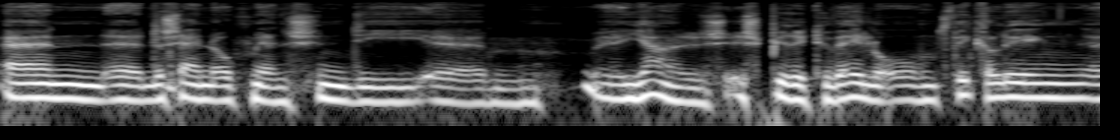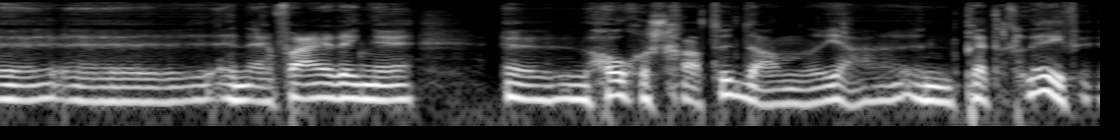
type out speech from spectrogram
En uh, er zijn ook mensen die um, ja, dus spirituele ontwikkeling uh, en ervaringen hoger schatten dan ja, een prettig leven.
